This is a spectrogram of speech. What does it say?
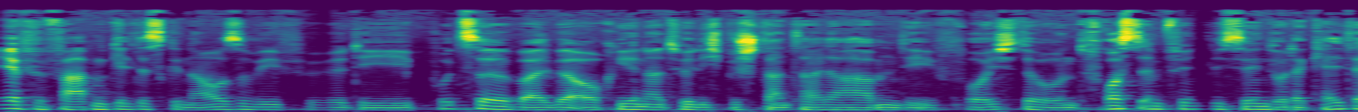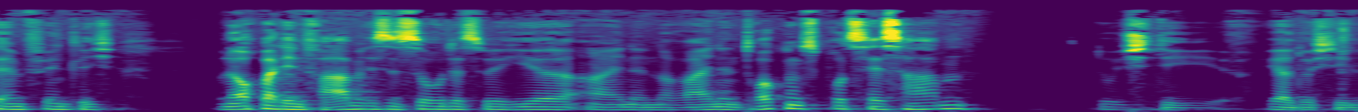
Ja, für Farben gilt es genauso wie für die Putze, weil wir auch hier natürlich Bestandteile haben, die feuchte und frostempfindlich sind oder kälteempfindlich. Und auch bei den Farben ist es so, dass wir hier einen reinen Trocknungsprozess haben durch die, ja, durch die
